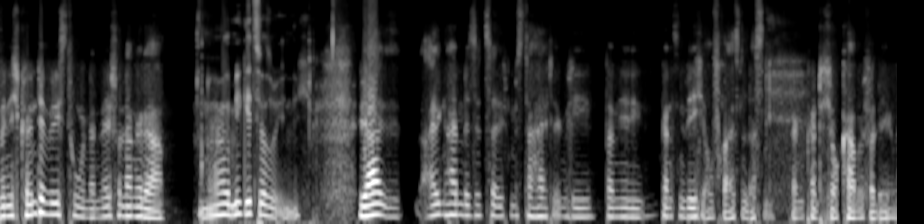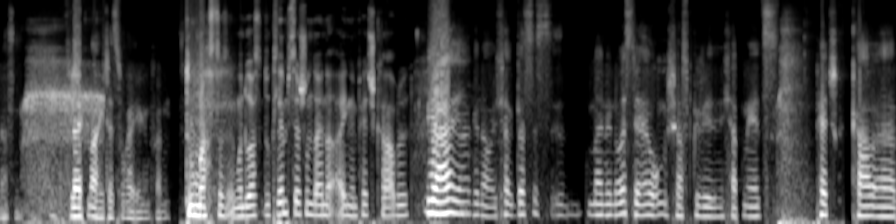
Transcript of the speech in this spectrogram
wenn ich könnte, würde ich es tun, dann wäre ich schon lange da. Ja, mir geht's ja so ähnlich. Ja, Eigenheimbesitzer, ich müsste halt irgendwie bei mir den ganzen Weg aufreißen lassen. Dann könnte ich auch Kabel verlegen lassen. Vielleicht mache ich das sogar irgendwann. Du machst das irgendwann. Du hast, du klemmst ja schon deine eigenen Patchkabel. Ja, ja, genau. Ich hab, das ist äh, meine neueste Errungenschaft gewesen. Ich habe mir jetzt Patch äh,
